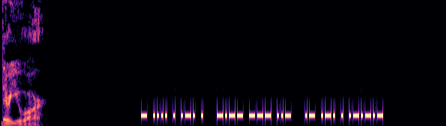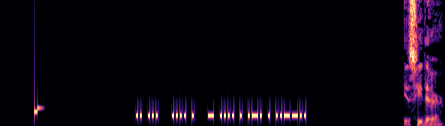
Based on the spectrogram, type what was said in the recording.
There you are. Is he there?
